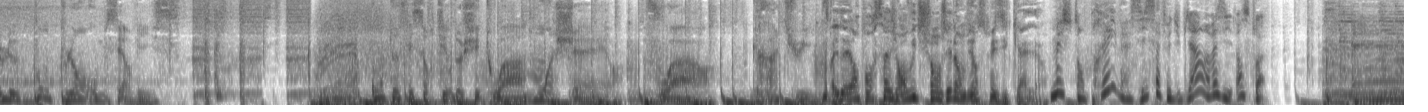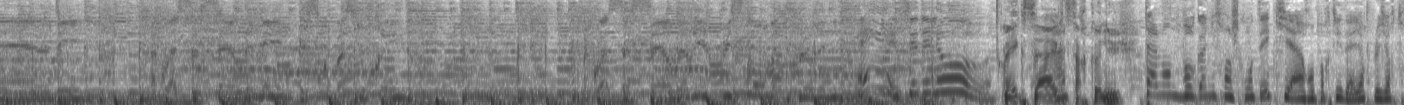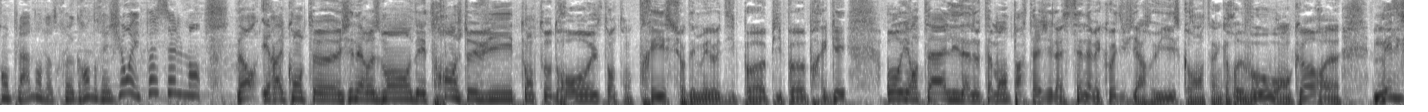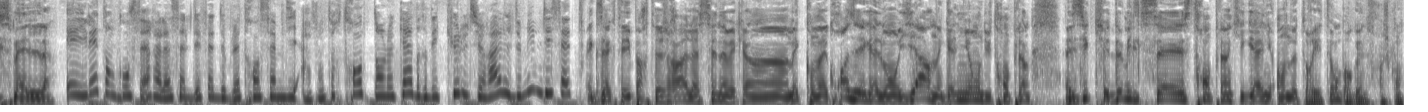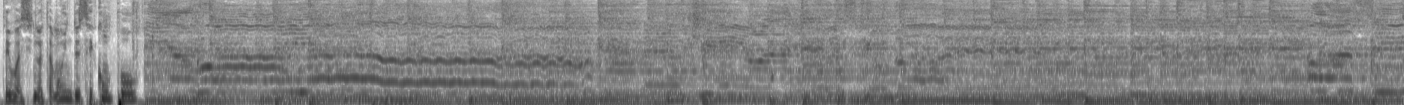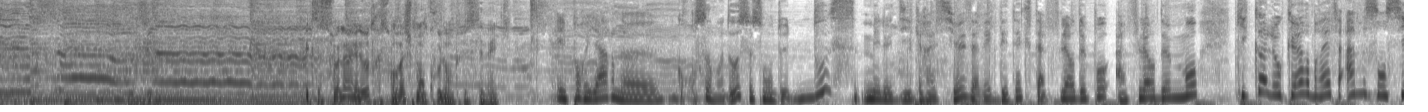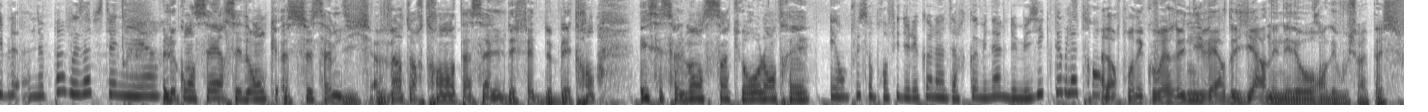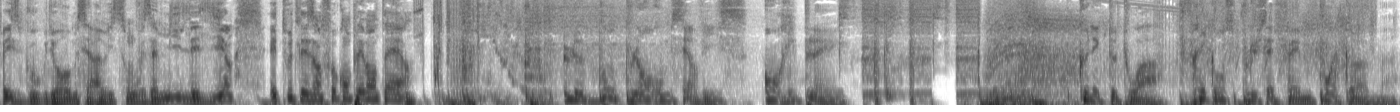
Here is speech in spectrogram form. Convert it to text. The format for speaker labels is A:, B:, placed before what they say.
A: le bon plan room service. On te fait sortir de chez toi moins cher, voire gratuit.
B: Et d'ailleurs, pour ça, j'ai envie de changer l'ambiance musicale.
C: Mais je t'en prie, vas-y, ça fait du bien. hein, Vas-y, lance-toi.
B: Exact, c'est reconnu.
C: Talent de Bourgogne-Franche-Comté qui a remporté d'ailleurs plusieurs tremplins dans notre grande région et pas seulement.
B: Non, il raconte euh, généreusement des tranches de vie, tantôt drôles, tantôt tristes, sur des mélodies pop, hip-hop, reggae, oriental. Il a notamment partagé la scène avec Olivia Ruiz, Corentin Grevaux ou encore euh, Mélis Mel.
C: Et il est en concert à la salle des fêtes de Blétran samedi à 20h30 dans le cadre des Culturales 2017.
B: Exact, et il partagera la scène avec un mec qu'on a croisé également, Yarn, gagnant du tremplin Zik 2016, tremplin qui gagne en notoriété en Bourgogne-Franche-Comté. Voici notamment une de ses compos. Ce soit l'un et l'autre, ils sont vachement cool en plus les mecs.
C: Et pour Yarn, euh, grosso modo, ce sont de douces mélodies gracieuses avec des textes à fleur de peau, à fleur de mots qui collent au cœur. Bref, âme sensible, ne pas vous abstenir.
B: Le concert, c'est donc ce samedi, 20h30 à salle des fêtes de Blétran. Et c'est seulement 5 euros l'entrée.
C: Et en plus, au profit de l'école intercommunale de musique de Blétran.
B: Alors pour découvrir l'univers de Yarn et Nélo, rendez-vous sur la page Facebook du Home Service. On vous a mis les liens et toutes les infos complémentaires.
A: Le bon plan room service en replay. Connecte-toi fréquenceplusfm.com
